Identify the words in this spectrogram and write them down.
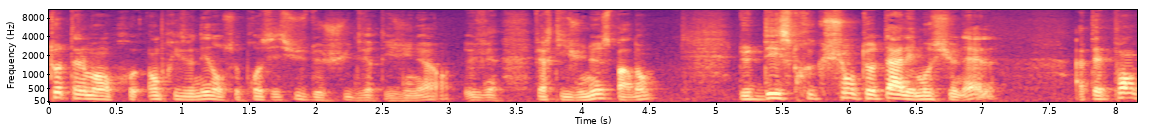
totalement emprisonnés dans ce processus de chute vertigineuse, pardon, de destruction totale émotionnelle, à tel point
